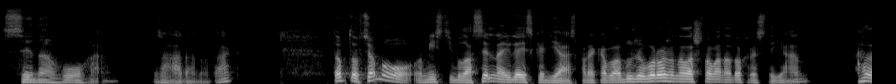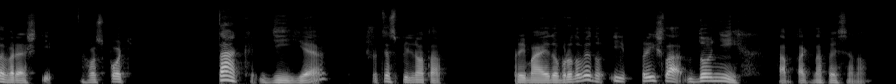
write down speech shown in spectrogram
синагога згадано, так? Тобто в цьому місті була сильна юдейська діаспора, яка була дуже вороже налаштована до християн, але врешті Господь так діє, що ця спільнота приймає добру новину і прийшла до ніг, там так написано.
